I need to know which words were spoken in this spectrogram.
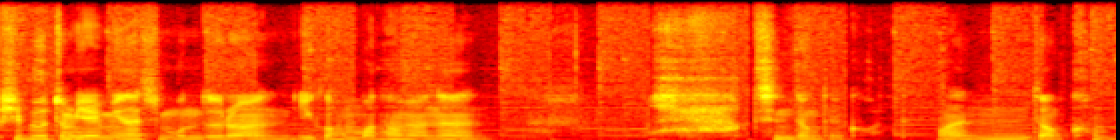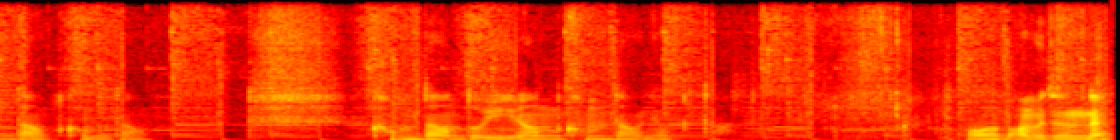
피부 좀 예민하신 분들은 이거 한번 하면은 확 진정될 것 같아. 완전 컴다운 컴다운 컴다운도 이런 컴다운이 없다 어 마음에 드는데?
